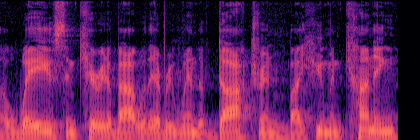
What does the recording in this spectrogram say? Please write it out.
uh, waves and carried about with every wind of doctrine, by human cunning,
